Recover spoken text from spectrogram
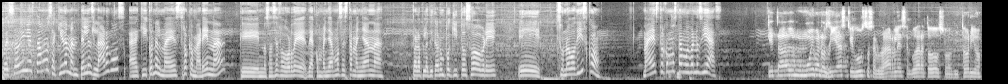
Pues hoy estamos aquí de manteles largos, aquí con el maestro Camarena, que nos hace favor de, acompañarnos esta mañana para platicar un poquito sobre eh, su nuevo disco. Maestro, ¿cómo está? Muy buenos días. ¿Qué tal? Muy buenos días, qué gusto saludarles, saludar a todo su auditorio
